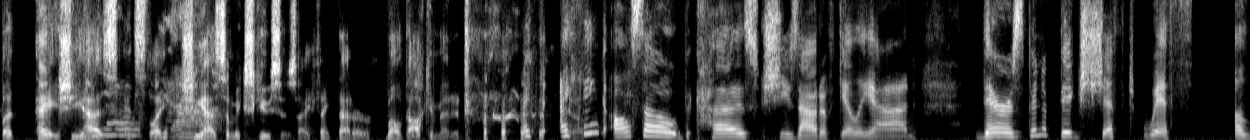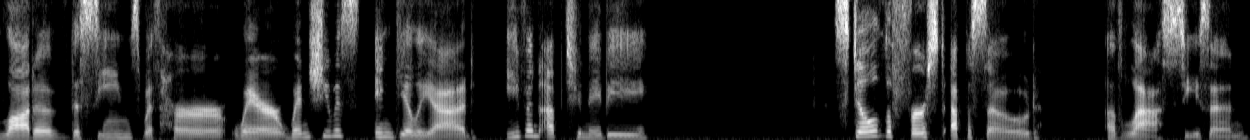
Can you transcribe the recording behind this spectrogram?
but hey, she has. know, it's like she has some excuses. I think that are well documented. I, th- I Yeah. think also because she's out of Gilead, there's been a big shift with a lot of the scenes with her where when she was in Gilead, even up to maybe still the first episode of last season,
